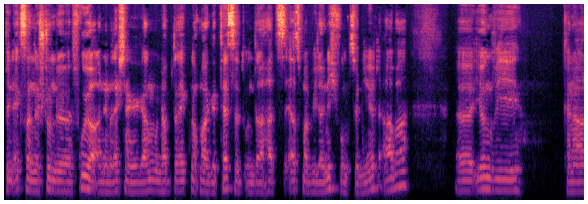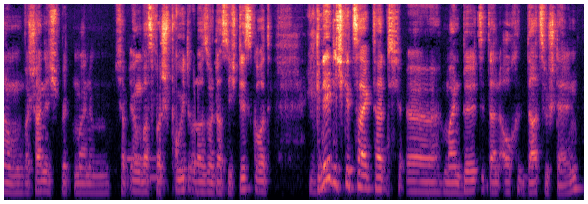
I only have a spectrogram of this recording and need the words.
bin extra eine Stunde früher an den Rechner gegangen und habe direkt nochmal getestet und da hat es erstmal wieder nicht funktioniert. Aber äh, irgendwie, keine Ahnung, wahrscheinlich mit meinem, ich habe irgendwas versprüht oder so, dass sich Discord gnädig gezeigt hat, äh, mein Bild dann auch darzustellen.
